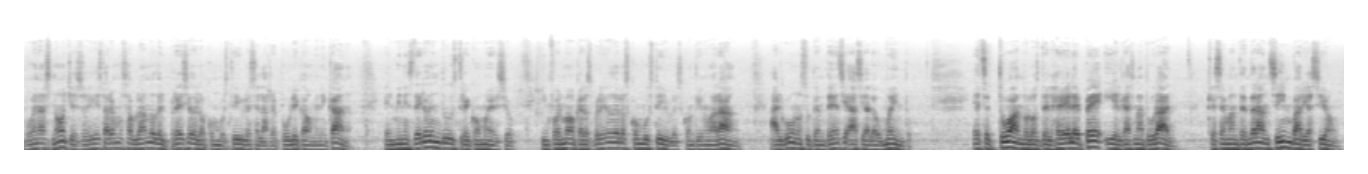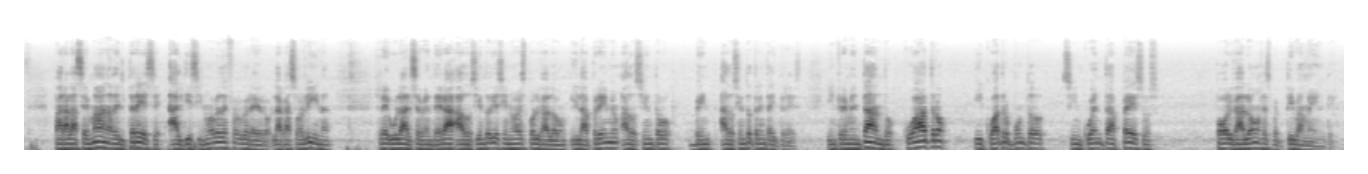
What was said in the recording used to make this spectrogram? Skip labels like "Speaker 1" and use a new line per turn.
Buenas noches, hoy estaremos hablando del precio de los combustibles en la República Dominicana. El Ministerio de Industria y Comercio informó que los precios de los combustibles continuarán, algunos su tendencia hacia el aumento, exceptuando los del GLP y el gas natural, que se mantendrán sin variación. Para la semana del 13 al 19 de febrero, la gasolina regular se venderá a 219 por galón y la premium a, 220, a 233 incrementando 4 y 4.50 pesos por galón respectivamente.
